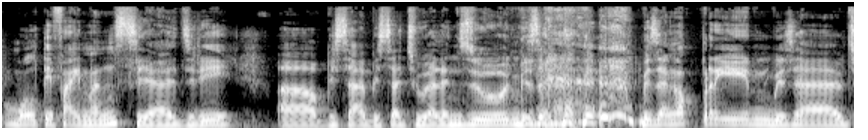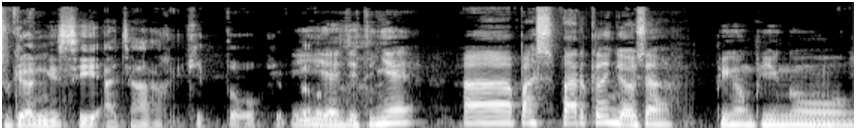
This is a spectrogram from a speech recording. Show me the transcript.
multi finance ya jadi eh, bisa bisa jualan zoom bisa bisa ngeprint bisa juga ngisi acara kayak gitu gitu Iya, jadinya eh, pas sparkling nggak usah bingung-bingung.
